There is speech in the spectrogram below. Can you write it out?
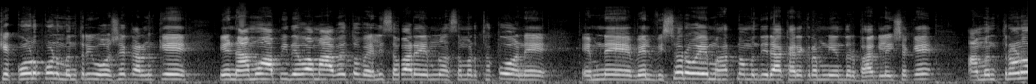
કે કોણ કોણ મંત્રીઓ હશે, કારણ કે એ નામો આપી દેવામાં આવે તો વહેલી સવારે એમના સમર્થકો અને એમને વેલ વિસરો એ મહાત્મા મંદિર આ કાર્યક્રમની અંદર ભાગ લઈ શકે. આમંત્રણો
